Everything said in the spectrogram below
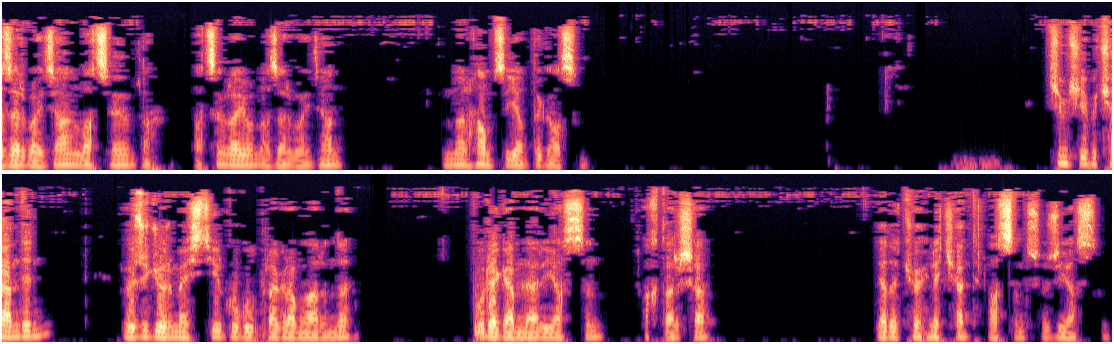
Azərbaycan, Laçın, Laçın rayon, Azərbaycan bunlar hamısı yadda qalsın. Kim ki bu kəndin özü görmək istəyir Google proqramlarında bu rəqəmləri yazsın axtarışa ya da köhnə kənd Laçın sözü yazsın.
